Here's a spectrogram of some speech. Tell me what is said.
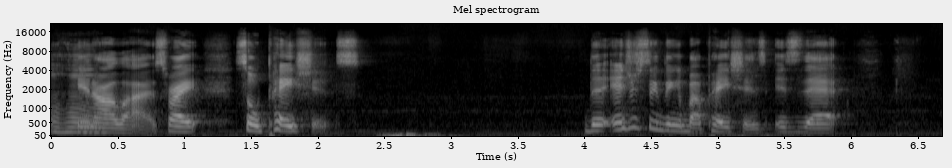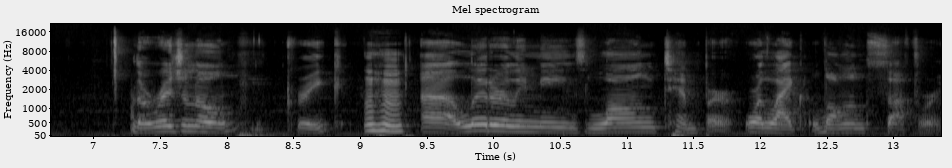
Mm-hmm. in our lives, right? So, patience. The interesting thing about patience is that the original Greek Mm-hmm. uh, literally means long temper or like long suffering.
